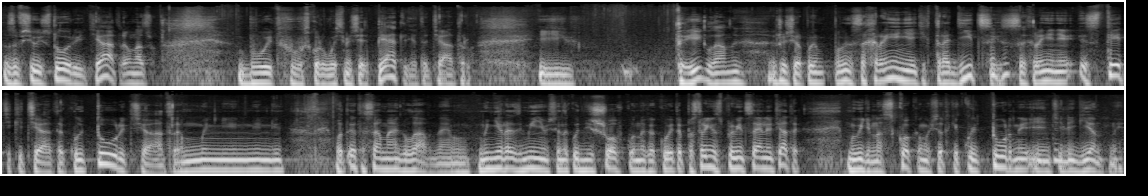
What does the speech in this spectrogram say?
за всю историю театра. У нас будет скоро 85 лет театру. И три главных режиссера. Сохранение этих традиций, uh-huh. сохранение эстетики театра, культуры театра. Мы не, не, не, вот это самое главное. Мы не разменимся на какую-то дешевку, на какой-то... По сравнению с провинциальным театром мы видим, насколько мы все-таки культурные и интеллигентные.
